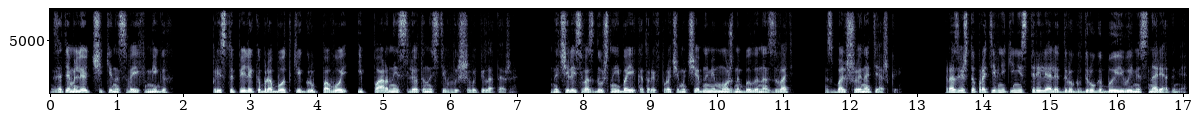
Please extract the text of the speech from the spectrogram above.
Затем летчики на своих мигах приступили к обработке групповой и парной слетанности высшего пилотажа. начались воздушные бои, которые, впрочем, учебными можно было назвать с большой натяжкой. Разве что противники не стреляли друг в друга боевыми снарядами,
